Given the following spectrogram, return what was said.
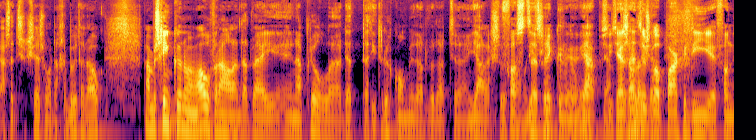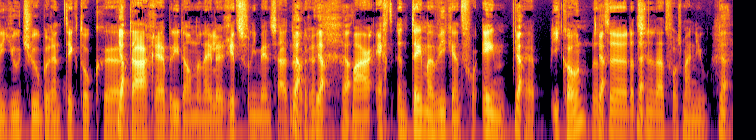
als het succes wordt, dan gebeurt dat ook. Maar misschien kunnen we hem overhalen dat wij in april, uh, dat, dat hij terugkomt. En dat we dat een jaarlijks terugkomen. Vast prik kunnen doen. Ja, precies. Ja, er zijn natuurlijk wel parken die van die YouTuber en TikTok ja. dagen hebben. Die dan een hele rits van die mensen uitnodigen. Maar echt een thema weekend voor één icoon. Dat, dat is inderdaad volgens mij nieuw. Ja.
